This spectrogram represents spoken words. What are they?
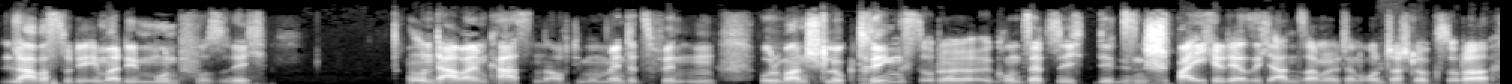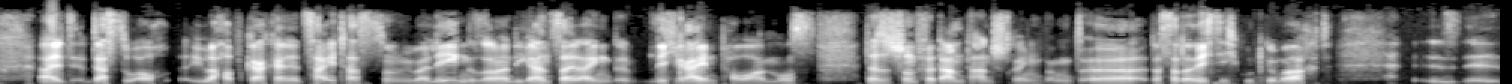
laberst du dir immer den Mund fusselig. Und dabei im Casten auch die Momente zu finden, wo du mal einen Schluck trinkst oder grundsätzlich diesen Speichel, der sich ansammelt, dann runterschluckst oder halt, dass du auch überhaupt gar keine Zeit hast zum Überlegen, sondern die ganze Zeit eigentlich reinpowern musst. Das ist schon verdammt anstrengend und äh, das hat er richtig gut gemacht. Äh,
